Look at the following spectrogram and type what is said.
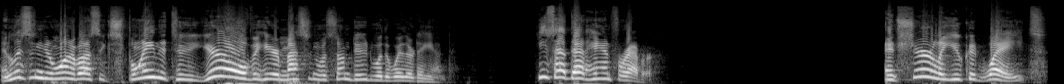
and listening to one of us explain it to you, you're over here messing with some dude with a withered hand. He's had that hand forever. And surely you could wait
